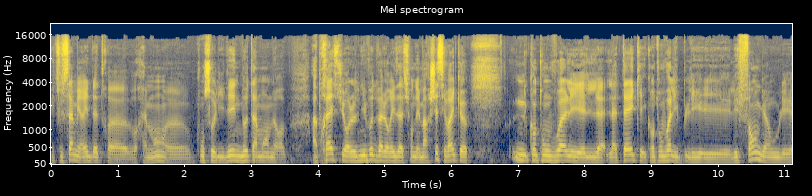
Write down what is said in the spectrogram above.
mais tout ça mérite d'être vraiment consolidé, notamment en Europe. Après, sur le niveau de valorisation des marchés, c'est vrai que quand on voit les, la, tech et quand on voit les, les, les FANG hein, ou, les,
